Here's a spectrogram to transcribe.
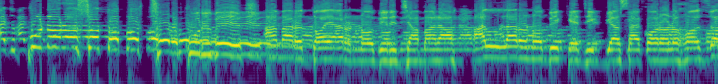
আজ পনেরো শত বছর পূর্বে আমার দয়ার নবীর জামানা আল্লাহর নবীকে জিজ্ঞাসা করণ হজর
